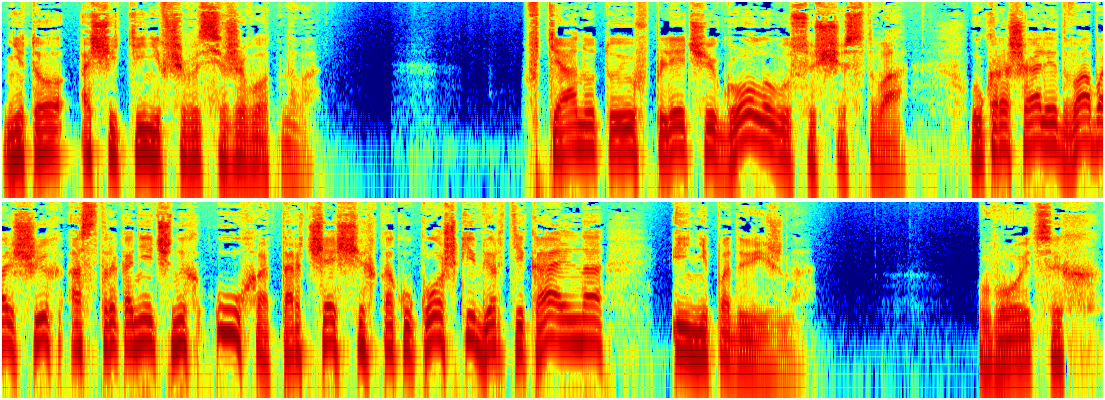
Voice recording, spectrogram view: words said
не то ощетинившегося животного. Втянутую в плечи голову существа украшали два больших остроконечных уха, торчащих, как у кошки, вертикально и неподвижно. Войцех,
